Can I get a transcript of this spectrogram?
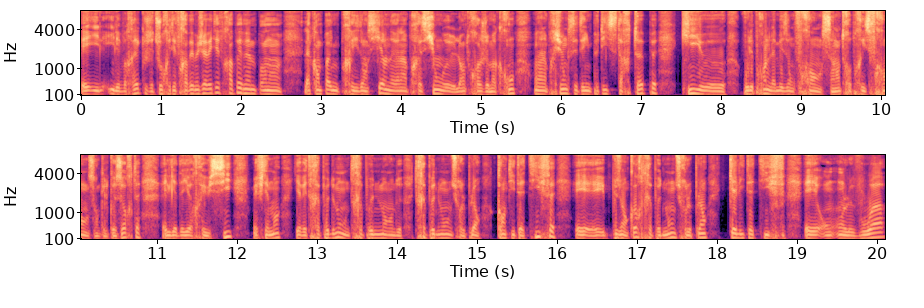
Et il, est vrai que j'ai toujours été frappé, mais j'avais été frappé même pendant la campagne présidentielle. On avait l'impression, euh, l'entourage de Macron, on a l'impression que c'était une petite start-up qui euh, voulait prendre la maison France, hein, l'entreprise France en quelque sorte. Elle y a d'ailleurs réussi, mais finalement, il y avait très peu de monde, très peu de monde, très peu de monde sur le plan quantitatif et, plus encore très peu de monde sur le plan qualitatif. Et on, le voit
